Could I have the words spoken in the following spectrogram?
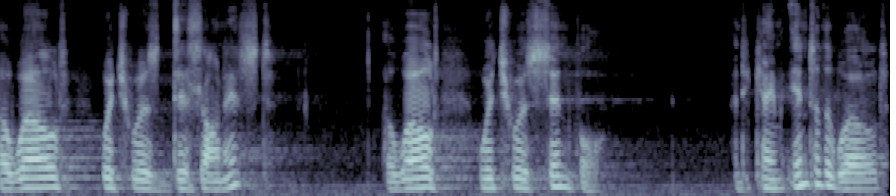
a world which was dishonest, a world which was sinful. And he came into the world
